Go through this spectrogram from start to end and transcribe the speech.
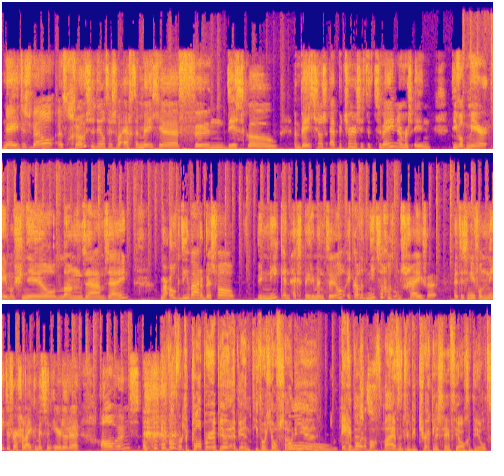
Nee, het is wel. Het grootste deel is wel echt een beetje fun, disco. Een beetje zoals Aperture. Er zitten twee nummers in die wat meer emotioneel, langzaam zijn. Maar ook die waren best wel uniek en experimenteel. Ik kan het niet zo goed omschrijven. Het is in ieder geval niet te vergelijken met zijn eerdere albums. En wat wordt de klapper? Heb je, heb je een titeltje of zo? Die, eh. Ik heb dus, Oh, wacht, maar hij heeft natuurlijk die tracklist heeft hij al gedeeld.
